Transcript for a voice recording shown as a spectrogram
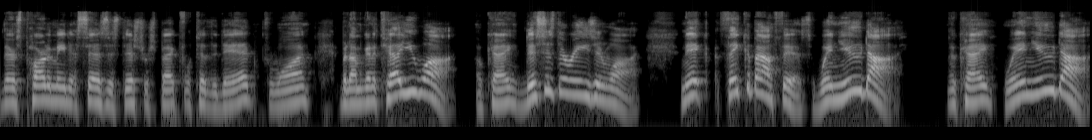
there's part of me that says it's disrespectful to the dead, for one. But I'm gonna tell you why. Okay. This is the reason why. Nick, think about this. When you die, okay, when you die,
